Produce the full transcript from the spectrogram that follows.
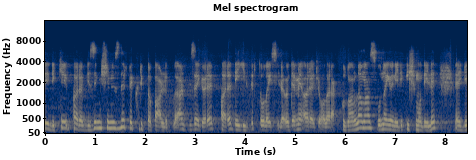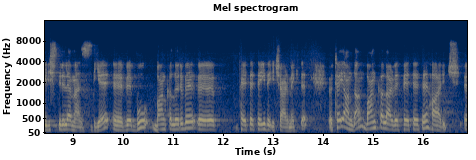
dedi ki para bizim işimizdir ve kripto varlıklar bize göre para değildir. Dolayısıyla ödeme aracı olarak kullanılamaz. Buna yönelik iş modeli e, geliştirilemez diye E, ve bu bankaları ve e, PTT'yi de içermekte. Öte yandan bankalar ve PTT hariç e,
